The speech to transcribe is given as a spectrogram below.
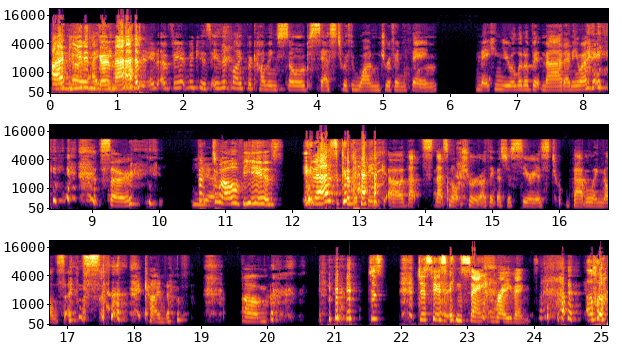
I I, know, you didn't I go think mad. did a bit because isn't like becoming so obsessed with one driven thing making you a little bit mad anyway? so For yeah. 12 years in Azkaban. I think uh, that's that's not true. I think that's just Sirius t- babbling nonsense, kind of. Um, just, just his insane ravings. Look,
